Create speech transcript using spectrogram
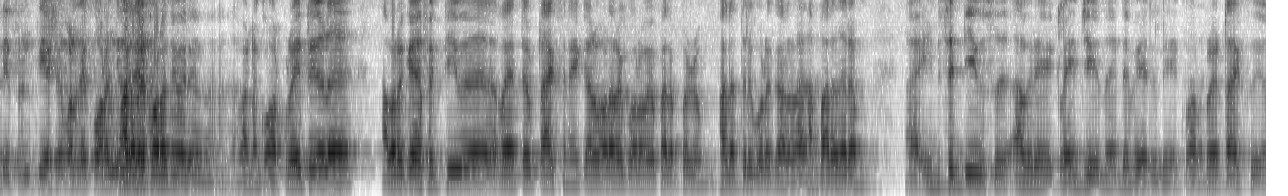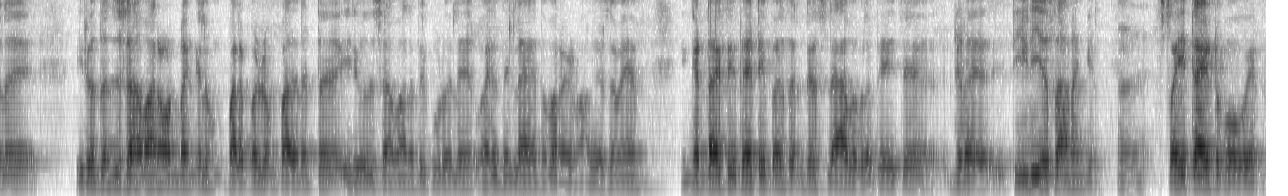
ഡിഫറൻസിയേഷൻ വളരെ കുറഞ്ഞു വളരെ കുറഞ്ഞു വരുന്നതാണ് കാരണം കോർപ്പറേറ്റുകൾ അവർക്ക് എഫക്റ്റീവ് റേറ്റ് ഓഫ് ടാക്സിനേക്കാൾ വളരെ കുറവ് പലപ്പോഴും ഫലത്തിൽ കൊടുക്കാറുണ്ട് പലതരം ഇൻസെന്റീവ്സ് അവർ ക്ലെയിം ചെയ്യുന്നതിന്റെ പേരിൽ കോർപ്പറേറ്റ് ടാക്സുകൾ ഇരുപത്തഞ്ച് ശതമാനം ഉണ്ടെങ്കിലും പലപ്പോഴും പതിനെട്ട് ഇരുപത് ശതമാനത്തിൽ കൂടുതൽ വരുന്നില്ല എന്ന് പറയണം. അതേസമയം income tax thirty percent slab പ്രത്യേകിച്ച് ടി ഡി എസ് ആണെങ്കിൽ സ്ട്രെയിറ്റ് ആയിട്ട് പോവുകയാണ്.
